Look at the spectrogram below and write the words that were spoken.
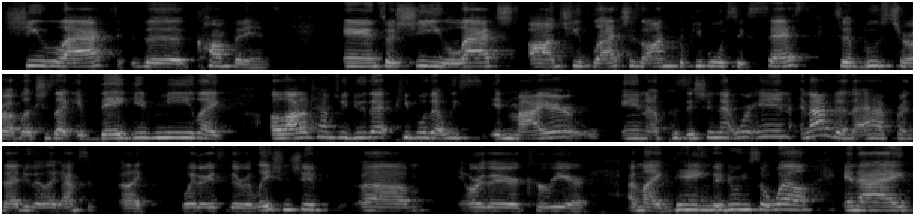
she lacked the confidence, and so she latched on. She latches on to people with success to boost her up. Like she's like, if they give me like. A lot of times we do that. People that we admire in a position that we're in, and I've done that. I have friends that I do that. Like I'm like whether it's their relationship um, or their career. I'm like, dang, they're doing so well. And I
